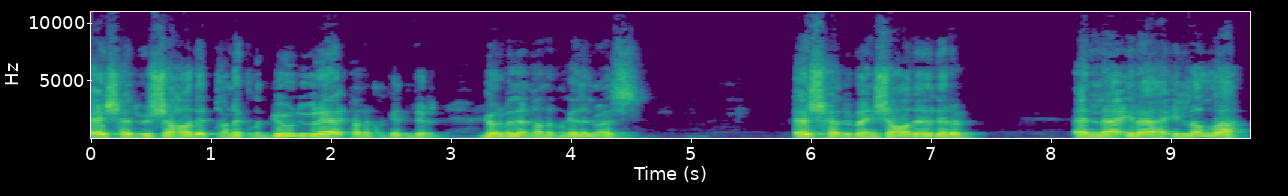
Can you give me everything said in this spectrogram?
Eşhedü şehadet tanıklık gördüğüne tanıklık edilir. Görmeden tanıklık edilmez. Eşhedü ben şehadet ederim. En la ilahe illallah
